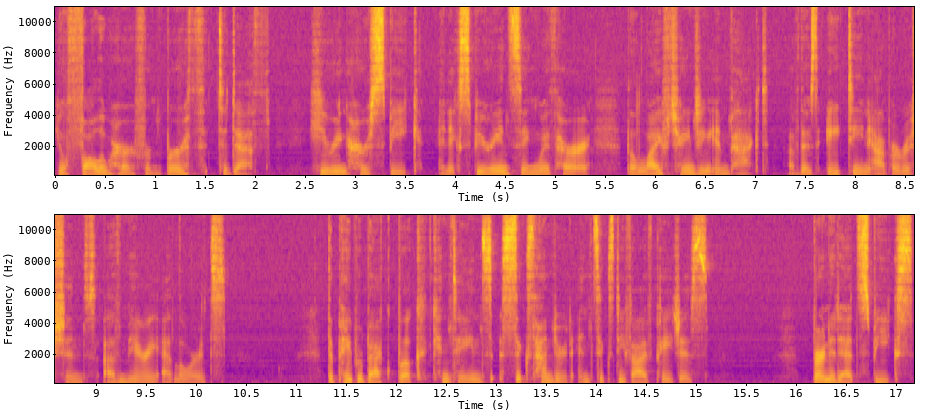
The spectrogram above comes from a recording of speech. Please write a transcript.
You'll follow her from birth to death, hearing her speak and experiencing with her the life changing impact of those 18 apparitions of Mary at Lourdes. The paperback book contains 665 pages. Bernadette Speaks,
